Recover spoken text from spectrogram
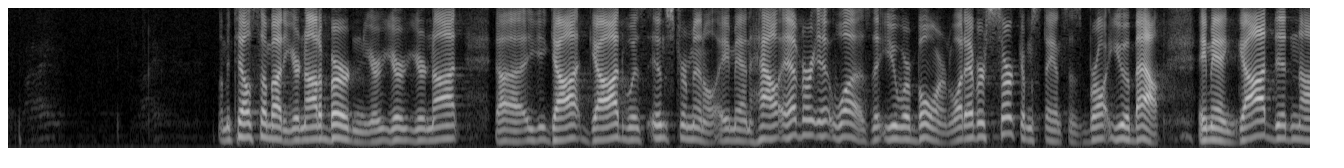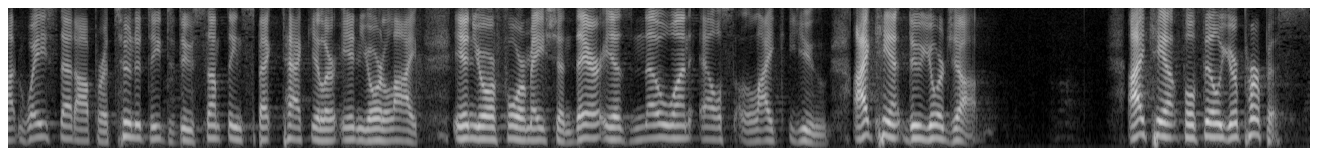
Let me tell somebody, you're not a burden. You're, you're, you're not, uh, God, God was instrumental. Amen. However, it was that you were born, whatever circumstances brought you about. Amen. God did not waste that opportunity to do something spectacular in your life, in your formation. There is no one else like you. I can't do your job, I can't fulfill your purpose.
